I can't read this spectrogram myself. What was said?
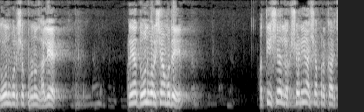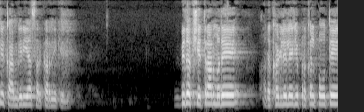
दोन वर्ष पूर्ण झाले आहेत. आणि या दोन वर्षामध्ये अतिशय लक्षणीय अशा प्रकारची कामगिरी या सरकारने केली. विविध क्षेत्रांमध्ये रखडलेले जे प्रकल्प होते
